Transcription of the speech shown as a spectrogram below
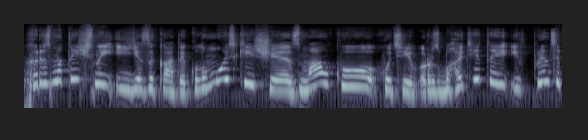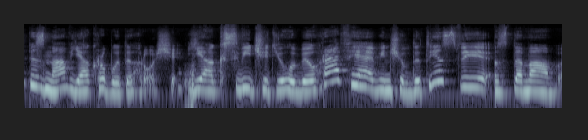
Харизматичний і язикатий Коломойський ще з малку хотів розбагатіти і, в принципі, знав, як робити гроші. Як свідчить його біографія, він ще в дитинстві здавав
